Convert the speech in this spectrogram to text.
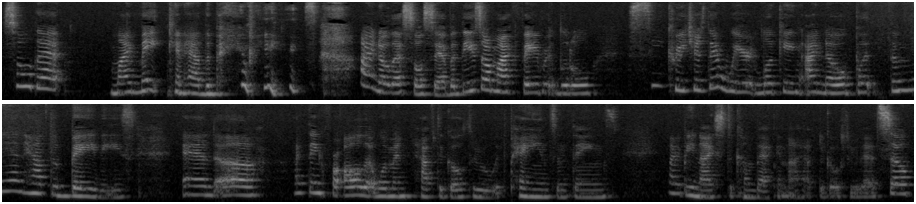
so that my mate can have the babies. I know that's so sad, but these are my favorite little sea creatures. They're weird looking, I know, but the men have the babies. And uh, I think for all that women have to go through with pains and things, it might be nice to come back and not have to go through that. So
